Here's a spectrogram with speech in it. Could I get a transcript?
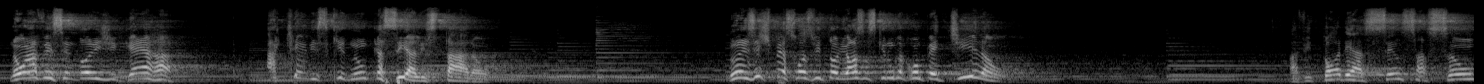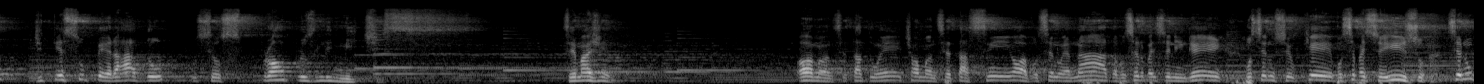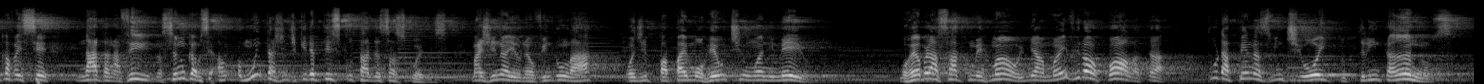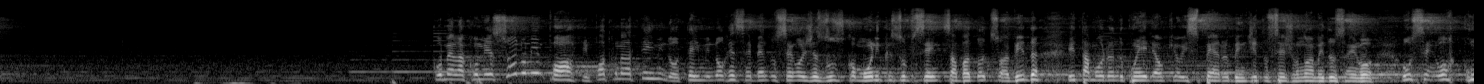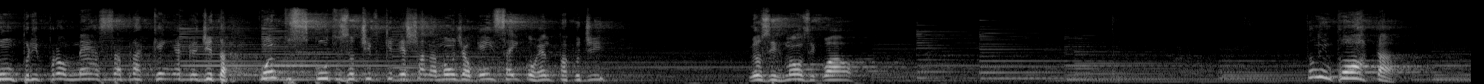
Não há vencedores de guerra aqueles que nunca se alistaram. Não existe pessoas vitoriosas que nunca competiram. A vitória é a sensação de ter superado os seus próprios limites. Você imagina? Ó, oh, mano, você está doente, ó, oh, mano, você está assim, ó, oh, você não é nada, você não vai ser ninguém, você não sei o que, você vai ser isso, você nunca vai ser nada na vida, você nunca vai ser. Muita gente deve ter escutado essas coisas. Imagina eu, né? Eu vindo lá, onde papai morreu, tinha um ano e meio. Morreu abraçado com meu irmão, e minha mãe virou alcoólatra por apenas 28, 30 anos. Como ela começou, não me importa, importa como ela terminou. Terminou recebendo o Senhor Jesus como único e suficiente Salvador de sua vida e está morando com Ele, é o que eu espero. Bendito seja o nome do Senhor. O Senhor cumpre promessa para quem acredita. Quantos cultos eu tive que deixar na mão de alguém e sair correndo para acudir? Meus irmãos, igual. Então não importa,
